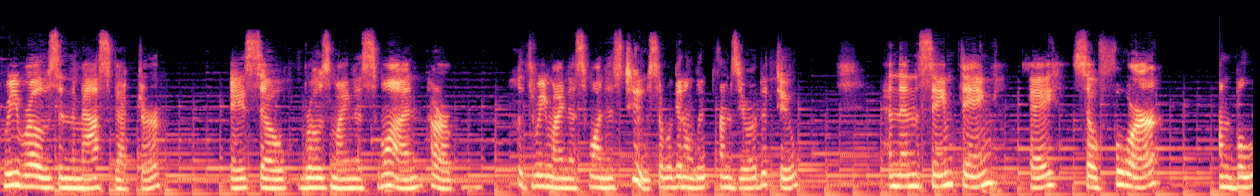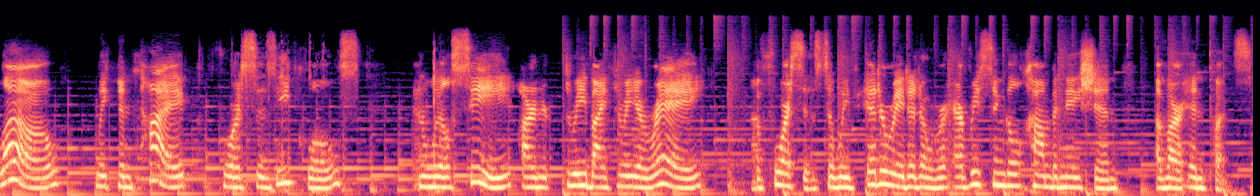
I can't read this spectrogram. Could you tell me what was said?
three rows in the mass vector. Okay, so rows minus one, or three minus one is two. So we're gonna loop from zero to two. And then the same thing, okay, so four on below, we can type forces equals, and we'll see our three by three array of forces. So we've iterated over every single combination of our inputs.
